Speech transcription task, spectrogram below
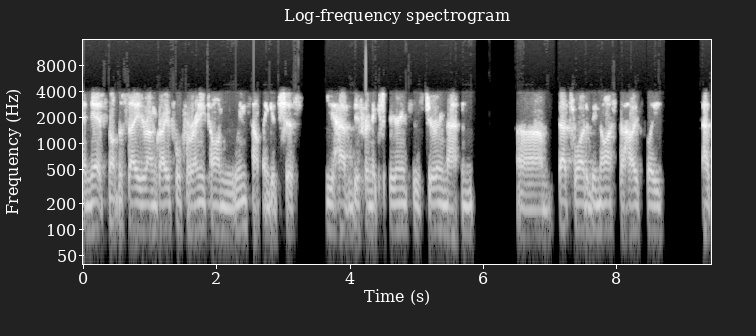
and yeah, it's not to say you're ungrateful for any time you win something. It's just you have different experiences during that. And um, that's why it'd be nice to hopefully at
